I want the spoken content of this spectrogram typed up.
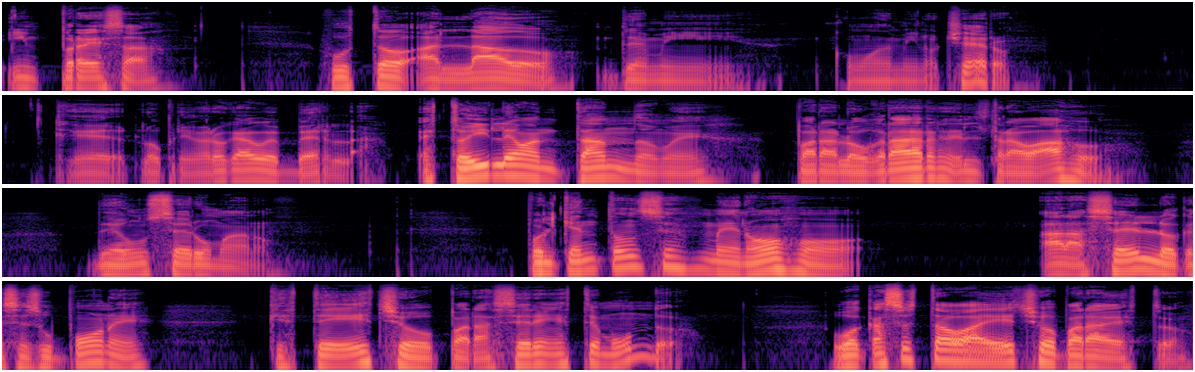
impresa justo al lado de mi, como de mi nochero. Que lo primero que hago es verla. Estoy levantándome para lograr el trabajo de un ser humano. ¿Por qué entonces me enojo al hacer lo que se supone que esté hecho para hacer en este mundo? ¿O acaso estaba hecho para esto?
